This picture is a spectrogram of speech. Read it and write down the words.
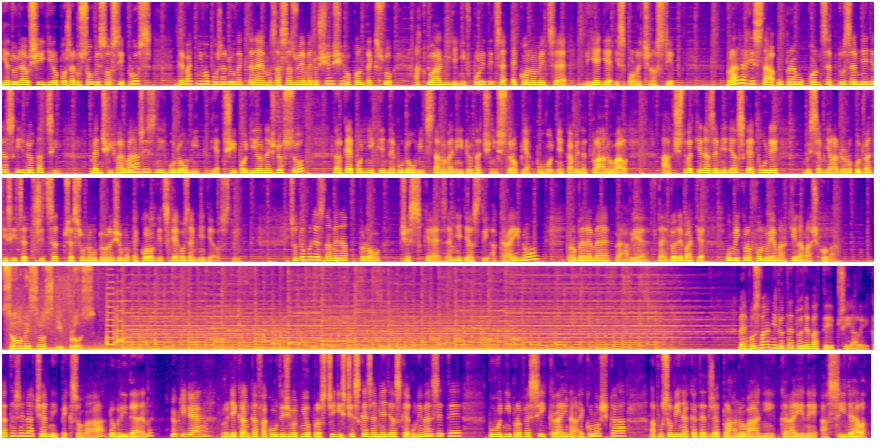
Je tu další díl pořadu Souvislosti plus, debatního pořadu, ve kterém zasazujeme do širšího kontextu aktuální dění v politice, ekonomice, vědě i společnosti. Vláda chystá úpravu konceptu zemědělských dotací. Menší farmáři z nich budou mít větší podíl než dosud, velké podniky nebudou mít stanovený dotační strop, jak původně kabinet plánoval a čtvrtina zemědělské půdy by se měla do roku 2030 přesunout do režimu ekologického zemědělství. Co to bude znamenat pro české zemědělství a krajinu, probereme právě v této debatě. U mikrofonu je Martina Mašková. Souvislosti plus. Mé pozvání do této debaty přijali Kateřina Černý-Pixová. Dobrý den. Dobrý den. Proděkanka Fakulty životního prostředí z České zemědělské univerzity, původní profesí krajina ekoložka a působí na katedře plánování krajiny a sídel.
